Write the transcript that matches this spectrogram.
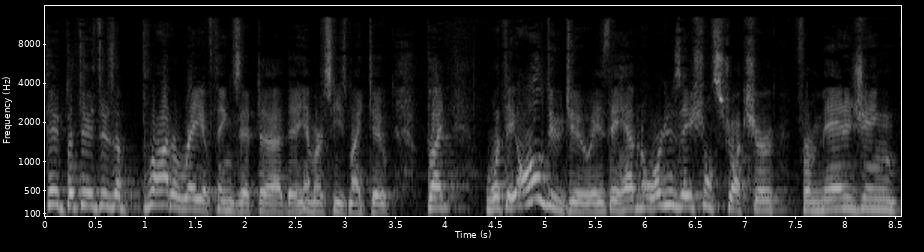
there, but there, there's a broad array of things that uh, the MRCs might do. But what they all do do is they have an organizational structure for managing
